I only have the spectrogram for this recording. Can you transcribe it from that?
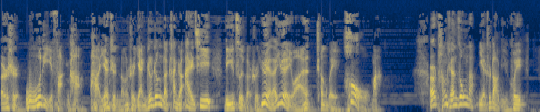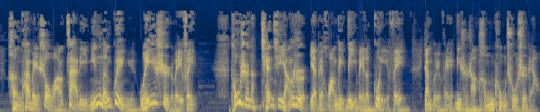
而是无力反抗啊，也只能是眼睁睁的看着爱妻离自个儿是越来越远，成为后妈。而唐玄宗呢，也知道理亏。很快为寿王再立名门贵女韦氏为妃，同时呢，前妻杨氏也被皇帝立为了贵妃。杨贵妃历史上横空出世了。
